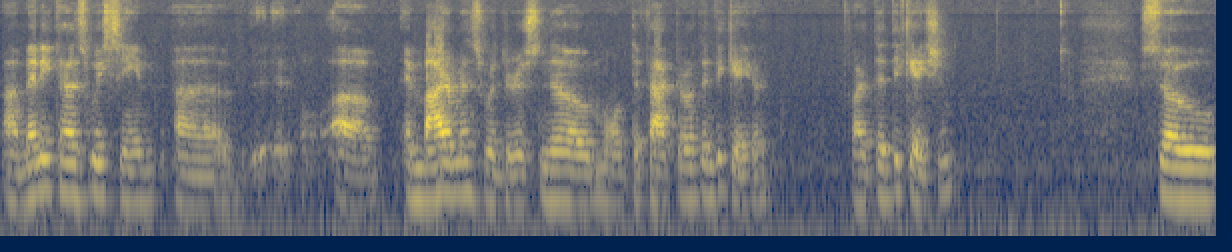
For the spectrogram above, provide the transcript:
uh, many times we've seen uh, uh, environments where there is no multi-factor authenticator, authentication. So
